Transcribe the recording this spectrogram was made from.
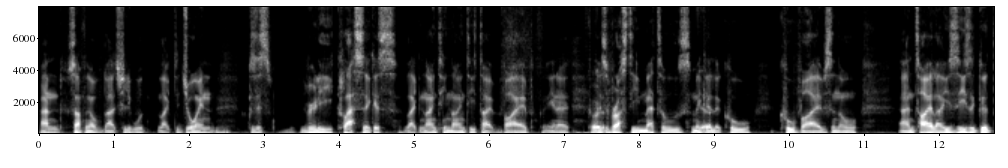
and something I actually would like to join Mm. because it's really classic. It's like 1990 type vibe. You know, Totally. there's rusty metals, make Yeah. it look cool, cool vibes and all. And Tyler, he's he's a good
